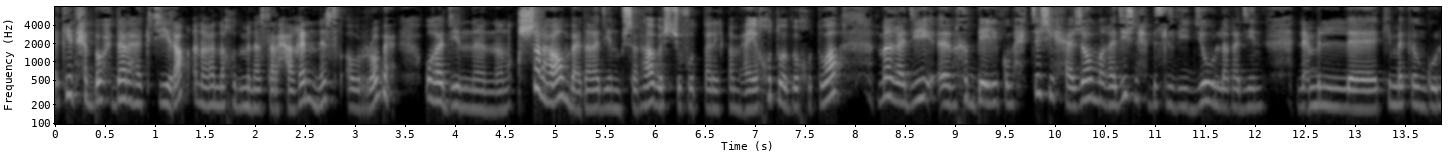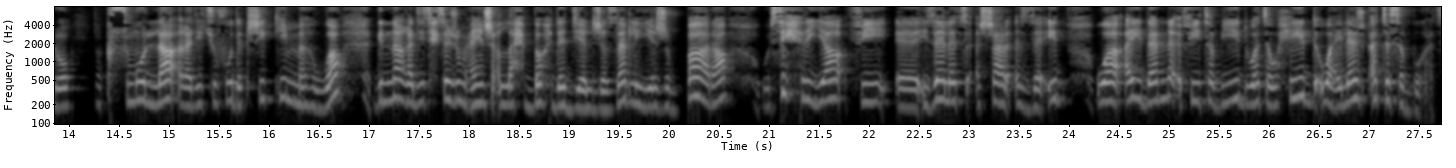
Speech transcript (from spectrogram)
أكيد حبة وحدة راها كثيرة أنا غناخذ منها صراحة غير النصف أو الربع وغادي نقشرها ومن بعد غادي نبشرها باش تشوفوا الطريقة معايا خطوة بخطوة. ما غادي نخبي عليكم حتى شي حاجة وما غاديش نحبس الفيديو ولا غادي نعمل كما كنقولوا نقسموا لا غادي تشوفوا داكشي كما هو. قلنا غادي تحتاجوا معايا إن شاء الله حبة وحدة ديال الجزر اللي هي جبارة وسحرية في آه، إزالة الشعر الزائد وأيضا في تبييض وتوحيد وعلاج التسبغات.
